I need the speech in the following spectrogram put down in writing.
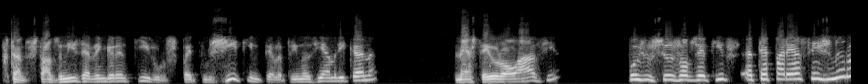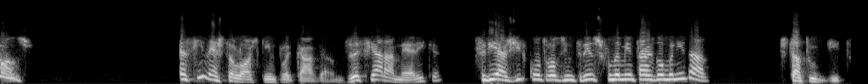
Portanto, os Estados Unidos devem garantir o respeito legítimo pela primazia americana nesta Euroásia, pois os seus objetivos até parecem generosos. Assim, nesta lógica implacável, desafiar a América seria agir contra os interesses fundamentais da humanidade. Está tudo dito.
